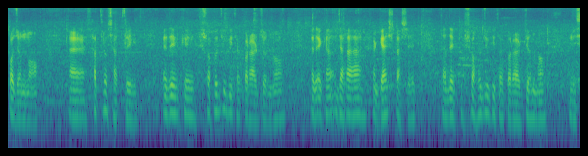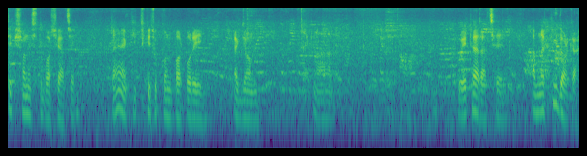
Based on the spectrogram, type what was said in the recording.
প্রজন্ম ছাত্রছাত্রী এদেরকে সহযোগিতা করার জন্য যারা গেস্ট আসে, তাদেরকে সহযোগিতা করার জন্য রিসেপশনিস্ট বসে আছে। হ্যাঁ কিছু, কিছুক্ষণ পর পরেই একজন ওয়েটার আছে। আপনার কি দরকার?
